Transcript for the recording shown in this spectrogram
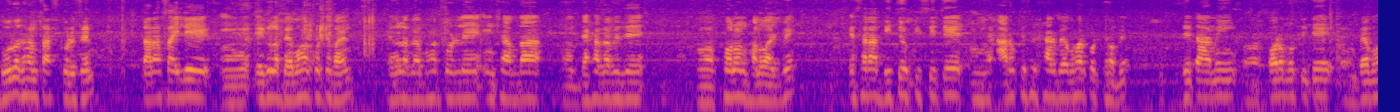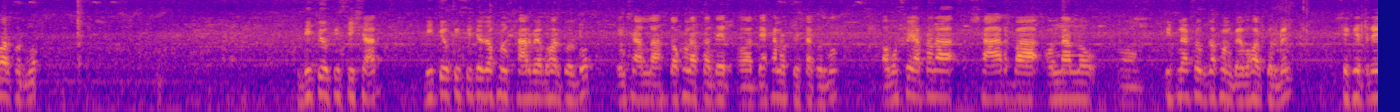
বোরো ধান চাষ করেছেন, তারা চাইলে এগুলো ব্যবহার করতে পারেন। এগুলো ব্যবহার করলে ইনশাআল্লাহ দেখা যাবে যে ফলন ভালো আসবে। এছাড়া দ্বিতীয় কিস্তিতে আরও কিছু সার ব্যবহার করতে হবে, যেটা আমি পরবর্তীতে ব্যবহার করব। দ্বিতীয় কিস্তি সার। দ্বিতীয় কিস্তিতে যখন সার ব্যবহার করব, ইনশাআল্লাহ, তখন আপনাদের দেখানোর চেষ্টা করব। অবশ্যই আপনারা সার বা অন্যান্য কীটনাশক যখন ব্যবহার করবেন, সেক্ষেত্রে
